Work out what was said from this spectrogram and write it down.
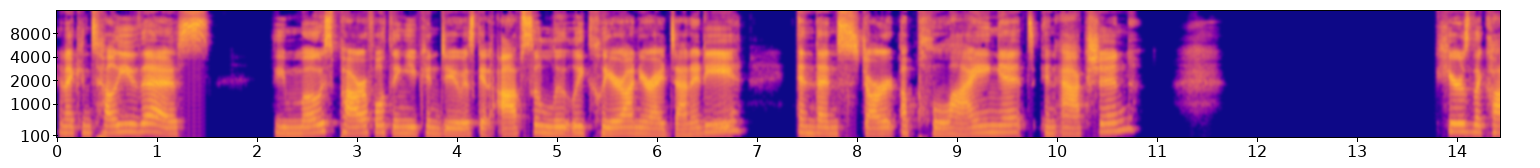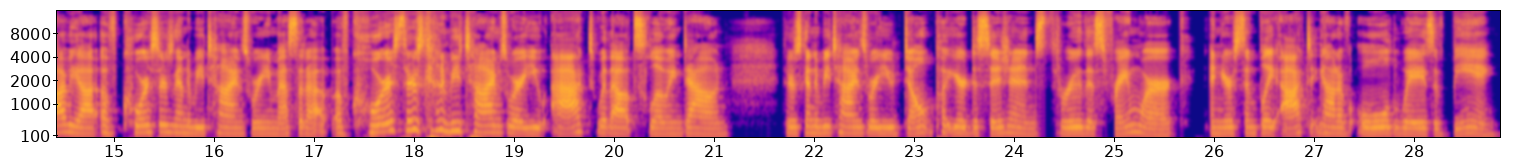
And I can tell you this the most powerful thing you can do is get absolutely clear on your identity and then start applying it in action. Here's the caveat. Of course, there's going to be times where you mess it up. Of course, there's going to be times where you act without slowing down. There's going to be times where you don't put your decisions through this framework and you're simply acting out of old ways of being.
